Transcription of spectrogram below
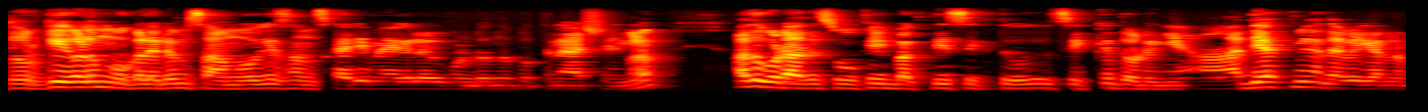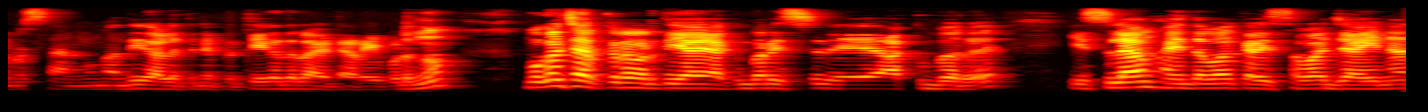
തുർക്കികളും മുഗളരും സാമൂഹിക സാംസ്കാരിക മേഖലകൾ കൊണ്ടുവന്ന പുത്തനാശയങ്ങളും അതുകൂടാതെ സൂഫി ഭക്തി സിഖ് സിഖ് തുടങ്ങിയ ആധ്യാത്മിക നവീകരണ പ്രസ്ഥാനങ്ങൾ മധ്യകാലത്തിന്റെ പ്രത്യേകതകളായിട്ട് അറിയപ്പെടുന്നു. മുഗൾ ചക്രവർത്തിയായ അക്ബർ അക്ബർ ഇസ്ലാം ഹൈന്ദവ ക്രൈസ്തവ ജൈന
